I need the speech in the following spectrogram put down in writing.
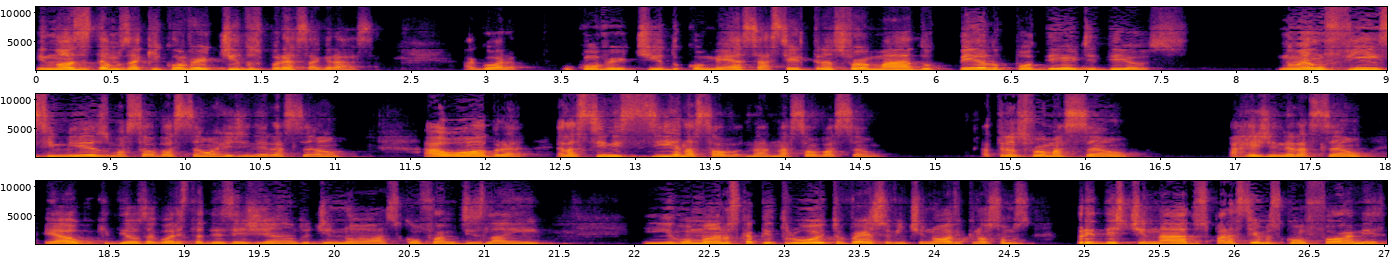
E nós estamos aqui convertidos por essa graça. Agora, o convertido começa a ser transformado pelo poder de Deus. Não é um fim em si mesmo a salvação, a regeneração. A obra, ela se inicia na, salva, na, na salvação. A transformação, a regeneração é algo que Deus agora está desejando de nós, conforme diz lá em, em Romanos capítulo 8, verso 29, que nós somos predestinados para sermos conformes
